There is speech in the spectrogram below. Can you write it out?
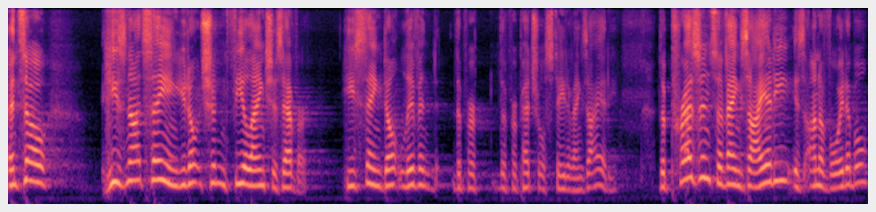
And so he's not saying you don't shouldn't feel anxious ever. He's saying don't live in the, per, the perpetual state of anxiety. The presence of anxiety is unavoidable,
